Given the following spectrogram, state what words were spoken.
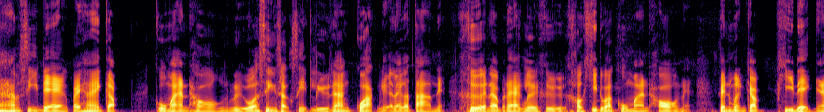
น้ำสีแดงไปให้กับ กุมารทองหรือว่าสิ่งศักดิ์สิทธิ์หรือนางกวักหรืออะไรก็ตามเนี่ยคืออันดับแรกเลยคือเขาคิดว่ากุมารทองเนี่ยเป็นเหมือนกับผีเด็กไง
